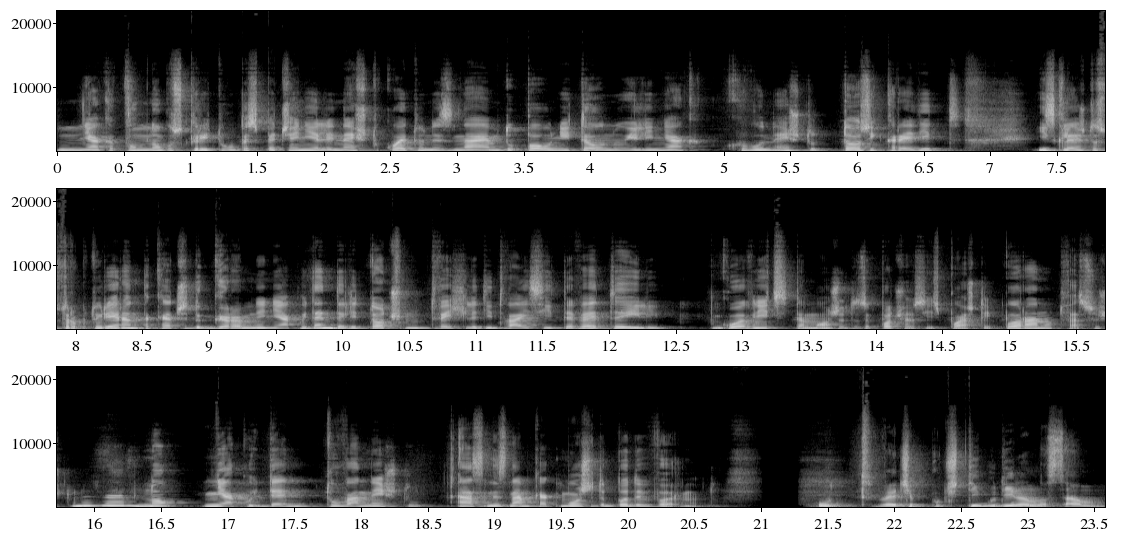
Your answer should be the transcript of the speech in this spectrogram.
някакво много скрито обезпечение или нещо, което не знаем допълнително или някакво нещо, този кредит изглежда структуриран така, че да гръмне някой ден, дали точно 2029 или главницата може да започва да се изплаща и по-рано, това също не знаем, но някой ден това нещо аз не знам как може да бъде върнато. От вече почти година насам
